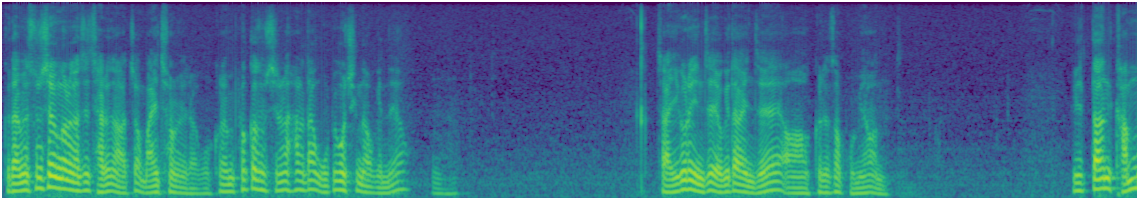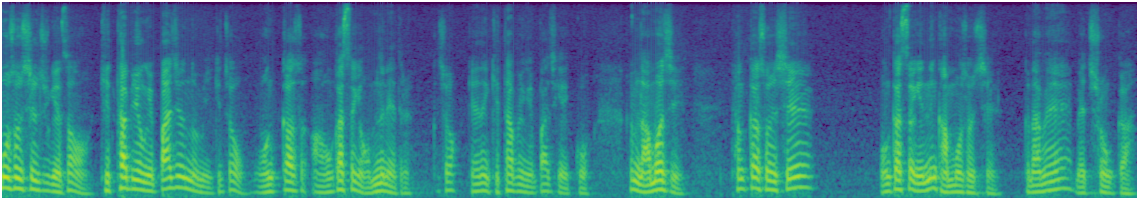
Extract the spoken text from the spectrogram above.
그 다음에 순시간과는 같이 자료 나왔죠? 12,000원이라고. 그러면 평가 수치는 하나당 500원씩 나오겠네요. 음. 자, 이거를 이제 여기다가 이제, 어, 그래서 보면, 일단 감모 손실 중에서 기타 비용에 빠지는 놈이 있겠죠? 원가, 아, 원가성이 없는 애들. 그죠? 걔는 기타 비용에 빠지겠고. 그럼 나머지 평가 손실, 원가성 있는 감모 손실, 그 다음에 매출 원가.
